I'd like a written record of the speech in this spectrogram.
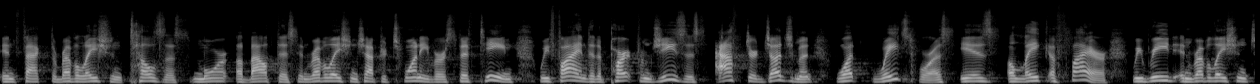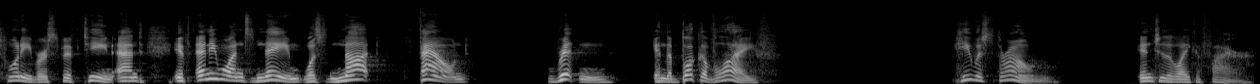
In fact, the Revelation tells us more about this. In Revelation chapter 20, verse 15, we find that apart from Jesus, after judgment, what waits for us is a lake of fire. We read in Revelation 20, verse 15, and if anyone's name was not found written in the book of life, he was thrown into the lake of fire.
